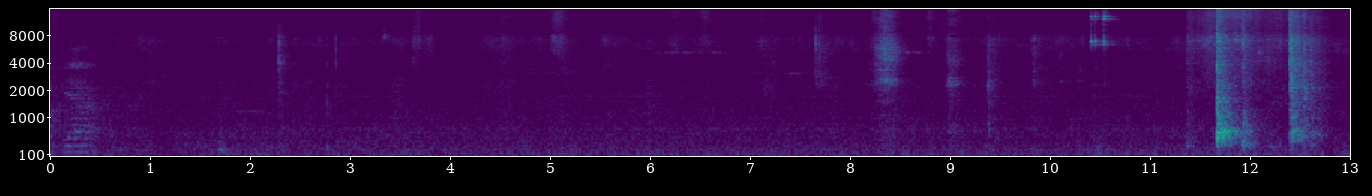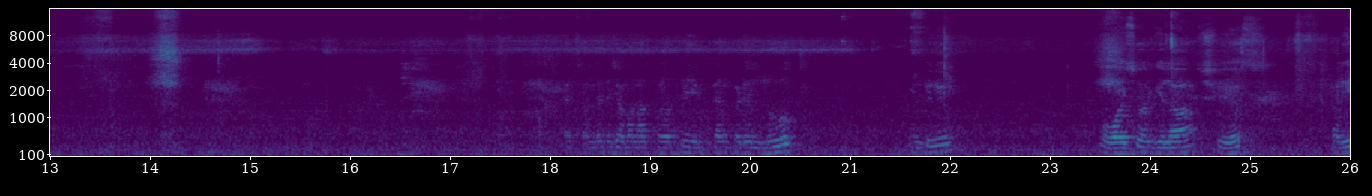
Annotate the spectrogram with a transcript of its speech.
आपल्या काय चाललंय त्याच्या मनात कळत नाही एकट्यांकडे लोक कंटिन्यू व्हॉइसवर गेला श्रेयस. अरे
